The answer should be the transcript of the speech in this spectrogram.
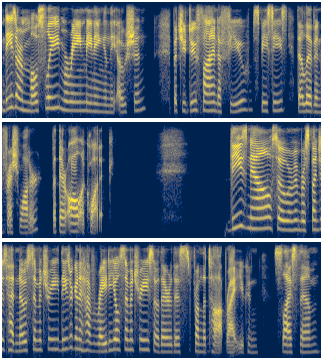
These are mostly marine, meaning in the ocean, but you do find a few species that live in fresh water, but they're all aquatic. These now, so remember sponges had no symmetry. These are going to have radial symmetry, so they're this from the top, right? You can slice them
